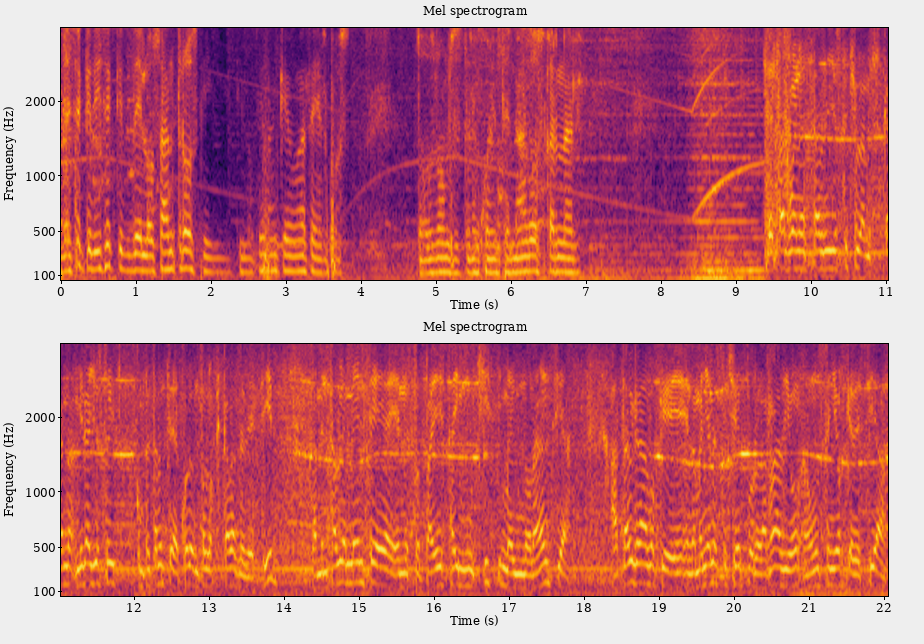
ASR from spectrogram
Parece que dice que de los antros, que si lo cierran, ¿qué va a hacer? Pues todos vamos a estar en cuarentenados, carnal. Buenas tardes, yo escucho la mexicana. Mira, yo estoy completamente de acuerdo en todo lo que acabas de decir. Lamentablemente en nuestro país hay muchísima ignorancia, a tal grado que en la mañana escuché por la radio a un señor que decía,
